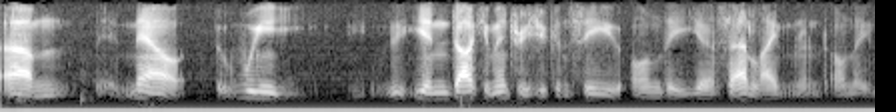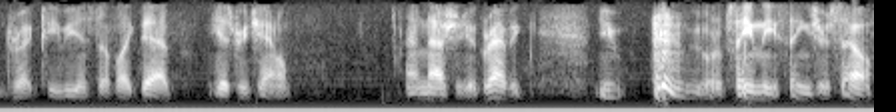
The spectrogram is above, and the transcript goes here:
Um, now we in documentaries you can see on the uh, satellite and on the direct TV and stuff like that, History Channel and National Geographic, you you would have seen these things yourself,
